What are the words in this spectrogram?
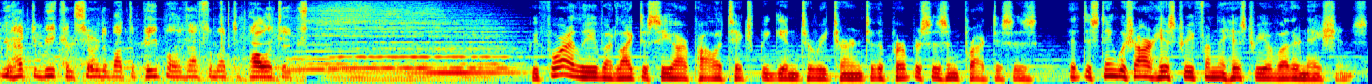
you have to be concerned about the people, not so much the politics. Before I leave, I'd like to see our politics begin to return to the purposes and practices that distinguish our history from the history of other nations.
